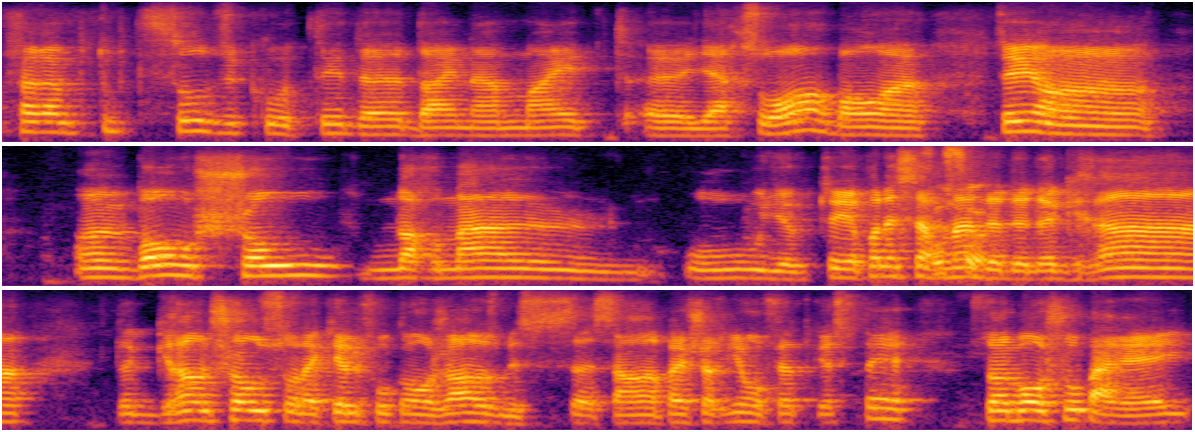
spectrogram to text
faire un tout petit saut du côté de Dynamite euh, hier soir. Bon, tu sais, un, un bon show normal où il n'y a, pas nécessairement de, de, de grands- de grandes choses sur lesquelles il faut qu'on jase, mais ça n'empêche rien au fait que c'était c'est un bon show pareil.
